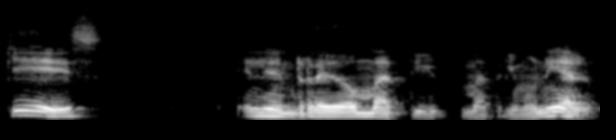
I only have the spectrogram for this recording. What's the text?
que es el enredo matrimonial.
